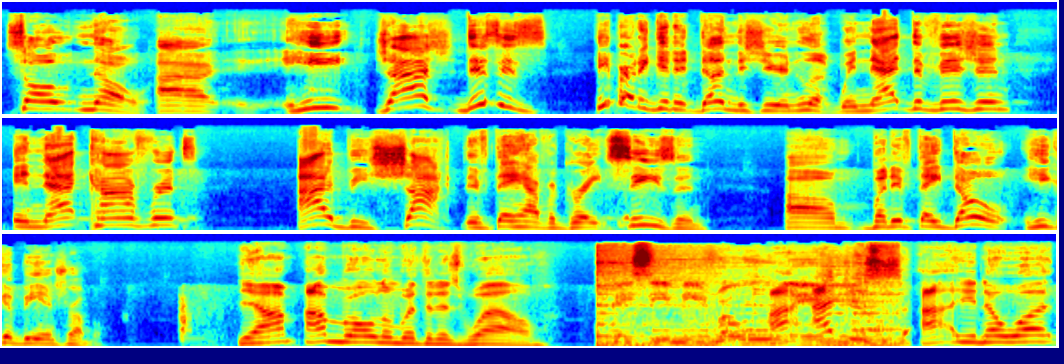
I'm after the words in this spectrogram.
So no, uh, he Josh, this is he better get it done this year. And look, when that division in that conference, I'd be shocked if they have a great season. Um, but if they don't, he could be in trouble. Yeah, I'm I'm rolling with it as well. They see me rolling. I, I just, I, you know what?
